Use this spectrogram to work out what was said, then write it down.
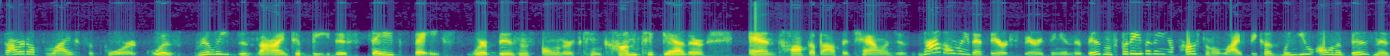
Startup Life Support was really designed to be this safe space where business owners can come together and talk about the challenges, not only that they're experiencing in their business, but even in your personal life. Because when you own a business,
